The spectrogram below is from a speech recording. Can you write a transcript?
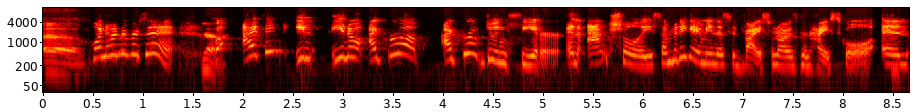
Uh, one hundred percent. But I think in you know I grew up I grew up doing theater, and actually somebody gave me this advice when I was in high school, and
